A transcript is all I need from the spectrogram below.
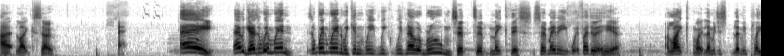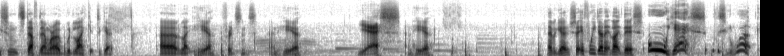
uh, like so. Eh. Hey! There we go, it's a win-win. It's a win-win. We can, we, we, we've now got room to, to make this. So maybe, what if I do it here? I'd like, wait, let me just, let me place some stuff down where I would like it to go. Uh, like here, for instance, and here. Yes, and here. There we go. So if we done it like this, oh yes, oh, this will work.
